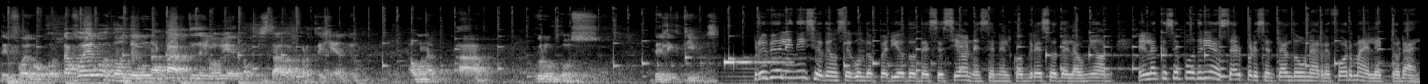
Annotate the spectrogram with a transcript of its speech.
de fuego contra fuego, donde una parte del gobierno estaba protegiendo a, una, grupos delictivos. Previo al inicio de un segundo periodo de sesiones en el Congreso de la Unión, en la que se podría estar presentando una reforma electoral,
